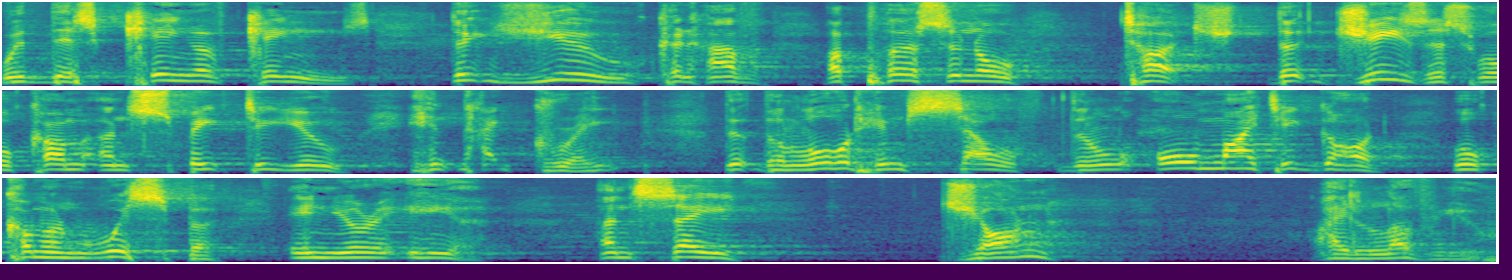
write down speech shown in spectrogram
with this King of Kings, that you can have a personal touch, that Jesus will come and speak to you. Isn't that great? That the Lord Himself, the Almighty God, will come and whisper in your ear and say, John, I love you.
